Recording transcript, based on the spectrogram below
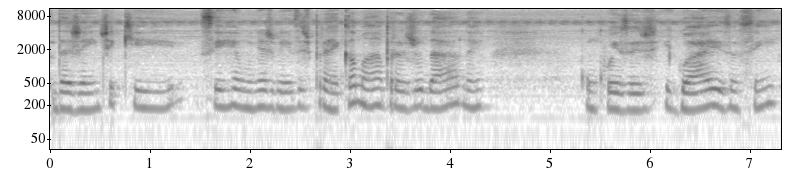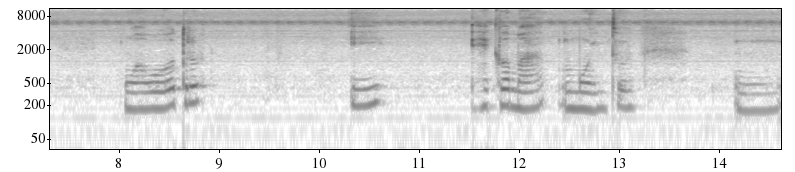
da gente que se reúne às vezes para reclamar, para ajudar, né? Com coisas iguais, assim, um ao outro e reclamar muito hum,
